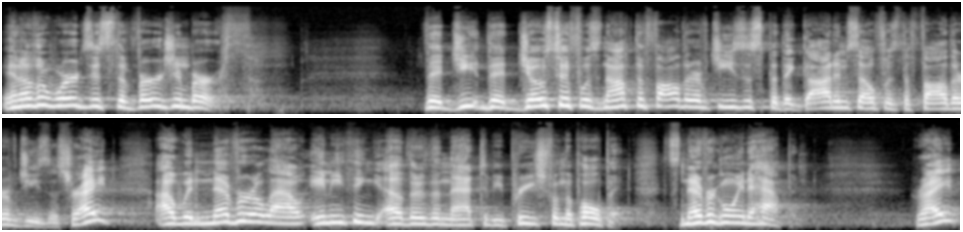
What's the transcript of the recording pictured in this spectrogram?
In other words, it's the virgin birth. That, G- that Joseph was not the father of Jesus, but that God himself was the father of Jesus, right? I would never allow anything other than that to be preached from the pulpit. It's never going to happen, right?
